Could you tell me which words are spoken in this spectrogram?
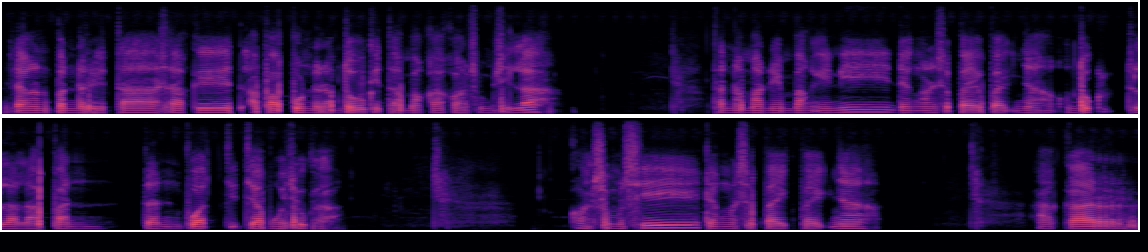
dengan penderita sakit apa pun dalam tubuh kita maka konsumsilah tanaman rimbang ini dengan sebaik-baiknya untuk lalapan dan buat jamu juga. Konsumsi dengan sebaik-baiknya agar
